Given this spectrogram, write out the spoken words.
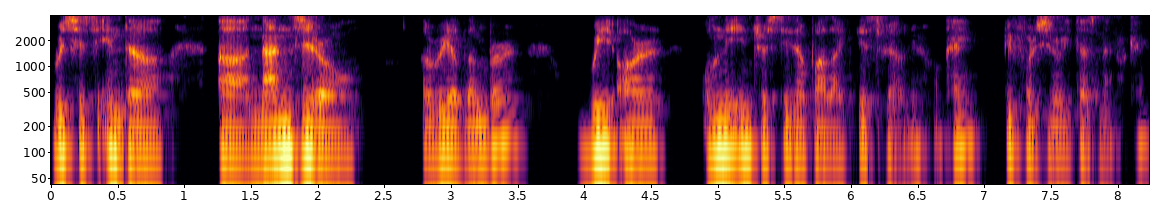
which is in the uh, non-zero real number, we are only interested about like this value. Okay, before zero, it doesn't matter. Okay.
